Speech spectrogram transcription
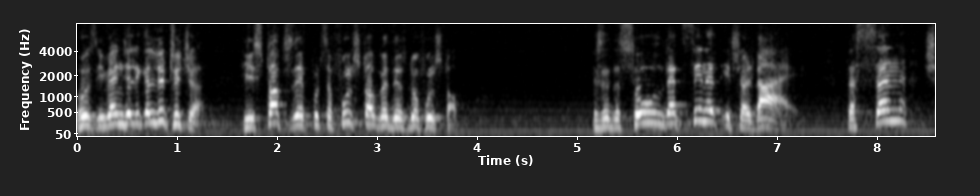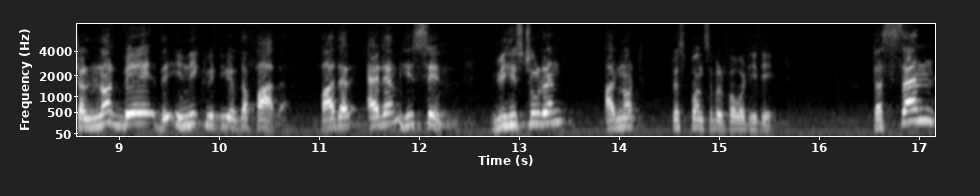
his evangelical literature, he stops there, puts a full stop where there's no full stop. He says, the soul that sinneth, it shall die. The son shall not bear the iniquity of the father. Father Adam, he sinned. We, his children, are not responsible for what he did. The son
